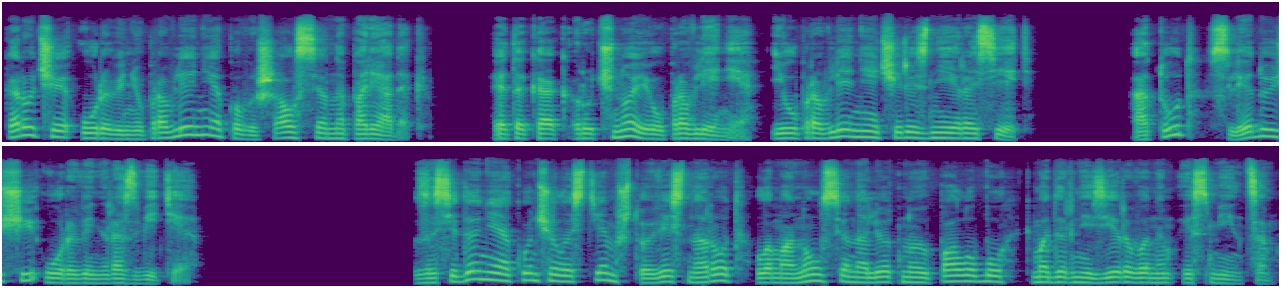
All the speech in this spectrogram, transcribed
Короче, уровень управления повышался на порядок. Это как ручное управление и управление через нейросеть. А тут следующий уровень развития. Заседание окончилось тем, что весь народ ломанулся на летную палубу к модернизированным эсминцам.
